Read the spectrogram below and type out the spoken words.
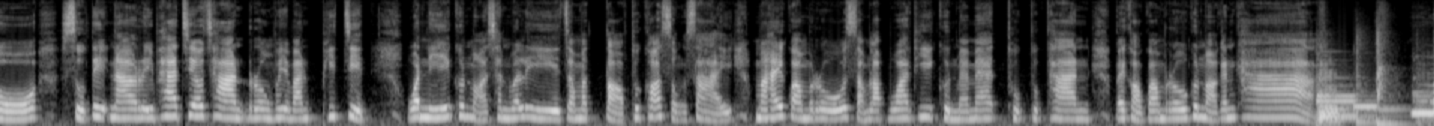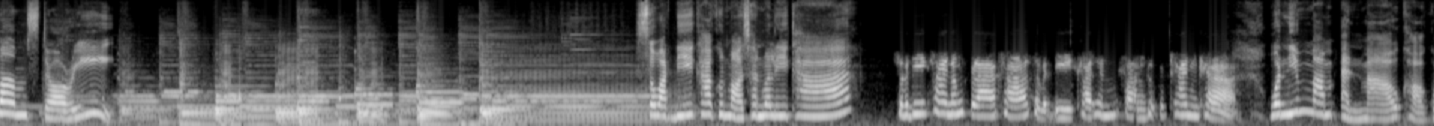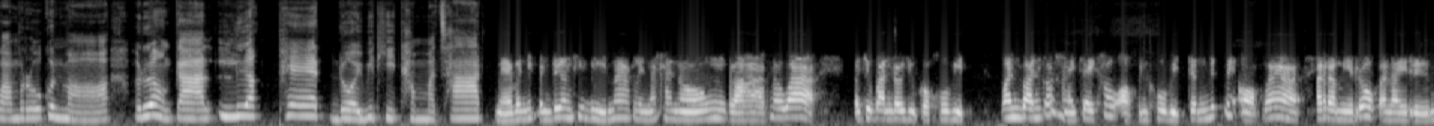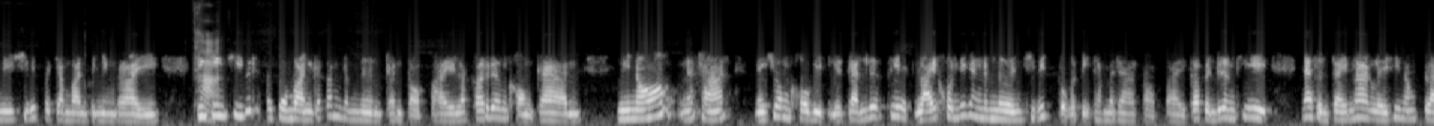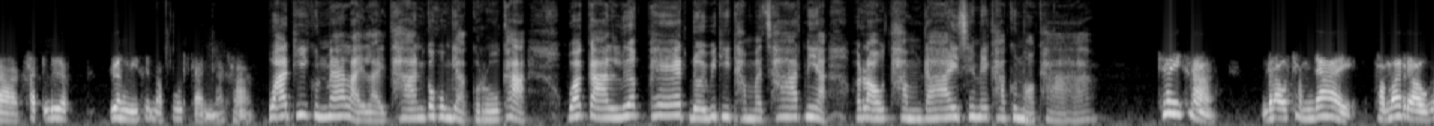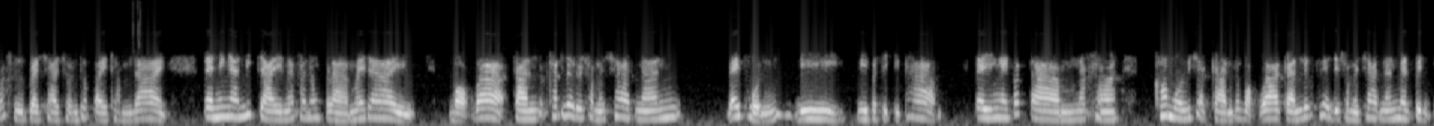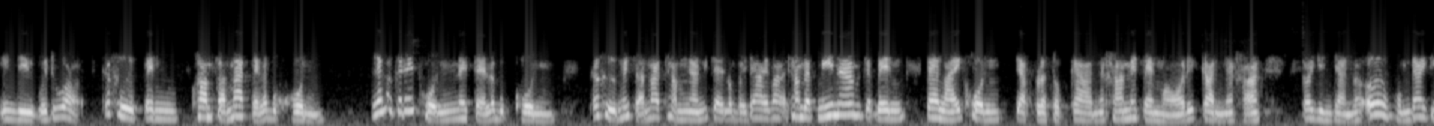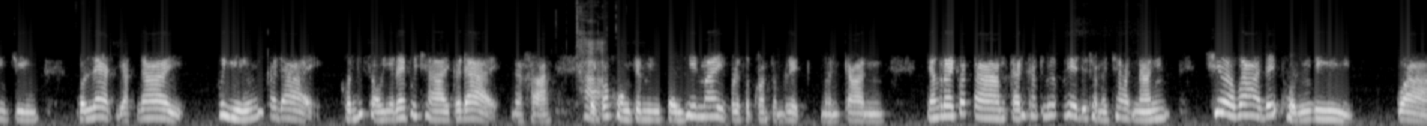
สุตินารีแพทย์เชี่ยวชาญ โรงพยาบาลพิจิตรวันนี้คุณหมอชันวลีจะมาตอบทุกข้อสงสัยมาให้ความรู้สำหรับรับว่าที่คุณแม่แม่ทุกทุกท่าน ไปขอความรู้คุณหมอกันค่ะมัมสตอรี่สวัสดีค่ะ คุณหมอชันวลีค่ะสวัสดีค่ะน้องปลาค่ะ สวัสดีค่ะท่านผู้ฟังทุกท่านค่ะ วันนี้มัมแอนเมาส์ขอความรู้คุณหมอ เรื่องของการเลือกเพศโดยวิธีธรรมชาติแหมวันนี้เป็นเรื่องที่ดีมากเลยนะคะ น้องปลา เพราะว่าปัจจุบันเราอยู่กับโควิด วันๆก็หายใจเข้าออกเป็นโควิด จนนึกไม่ออกว่าเรามีโรคอะไรหรือมีชีวิตประจำวันเป็นอย่างไร จริงๆชีวิตประจำวันก็ต้องดำเนินกันต่อไป แล้วก็เรื่องของการมีน้องนะคะ ในช่วงโควิด หรือการเลือกเพศ หลายคนก็ยังดำเนินชีวิตปกติธรรมดาต่อไป ก็เป็นเรื่องที่น่าสนใจมากเลยที่น้องปลาคัดเลือกเรื่องนี้ขึ้นมาพูดกันนะคะ ว่าที่คุณแม่หลาย ๆ ท่านก็คงอยากรู้ค่ะ ว่าการเลือกเพศโดยวิธีธรรมชาติเนี่ย เราทำได้ใช่ไหมคะ คุณหมอคะ ใช่ค่ะ เราทำได้คำว่าเราก็คือประชาชนทั่วไปทำได้ แต่ในงานวิจัยนะคะน้องปลาไม่ได้ บอกว่าการคัดเลือกโดยธรรมชาตินั้น ได้ผลดีมีประสิทธิภาพ แต่ยังไงก็ตามนะคะ ข้อมูลวิชาการก็บอกว่าการเลือกเพศโดยธรรมชาตินั้น มันเป็นอินดิวิวด้วยก็คือเป็นความสามารถแต่ละบุคคล และมันก็ได้ผลในแต่ละบุคคล ก็คือไม่สามารถทำงานวิจัยลงไปได้ว่าทำแบบนี้นะมันจะเป็นแต่หลายคนจากประสบการณ์นะคะ ไม่แต่หมอด้วยกันนะคะ ก็ยืนยันว่า เออ ผมได้จริง ๆ คนแรกอยากได้ ผู้หญิงก็ได้ คนที่สองอยากได้ผู้ชายก็ได้นะคะแต่ก็คงจะมีคนที่ไม่ประสบความสำเร็จเหมือนกัน อย่างไรก็ตามการคัดเลือกเพศโดยธรรมชาตินั้น เชื่อว่าได้ผลดีกว่า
